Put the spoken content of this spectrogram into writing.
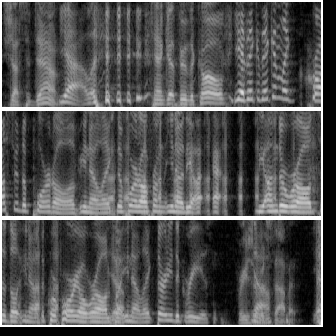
Shuts it down. yeah, like Can't get through the cold. yeah, they can they can like cross through the portal of you know like the portal from you know the uh, uh, the underworld to the you know the corporeal world, Yeah. but you know like thirty degrees. Freezer No. would stop it. Yeah.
